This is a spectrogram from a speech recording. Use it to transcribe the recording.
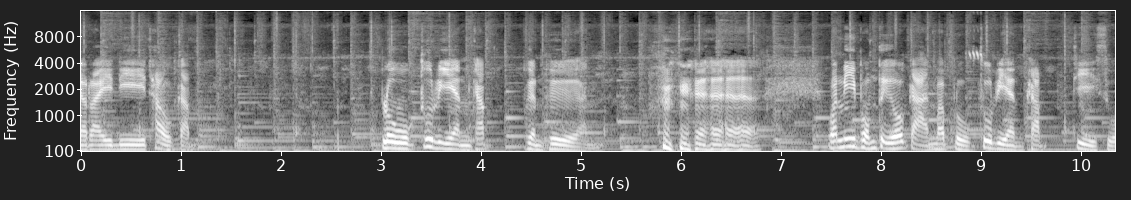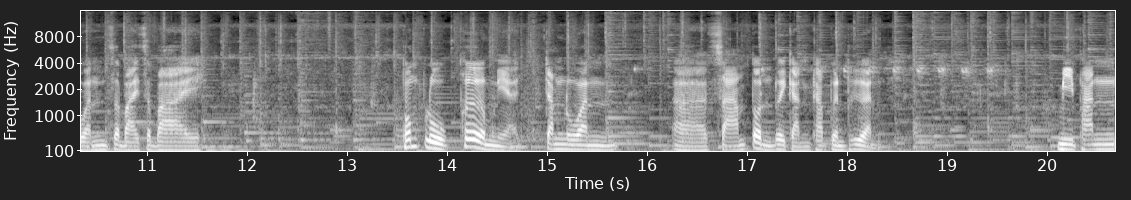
อะไรดีเท่ากับ ปลูกทุเรียนครับเพื่อนๆวันนี้ผมถือโอกาสมาปลูกทุเรียนครับ ที่สวนสบายๆผมปลูกเพิ่มเนี่ยจำนวนสามต้นด้วยกันครับเพื่อนๆ มีพันธุ์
